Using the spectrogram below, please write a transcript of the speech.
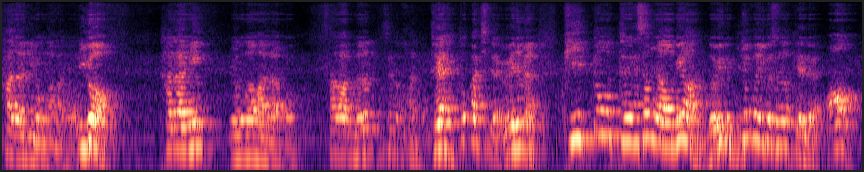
타잔이 용감하다 이거. 타잔이 용감하다고. 사람들은 생각한다. 돼. 똑같이 돼. 왜냐면 be thought 해석 나오면 너희들 무조건 이거 생각해야 돼. 어.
